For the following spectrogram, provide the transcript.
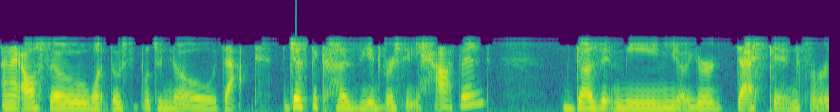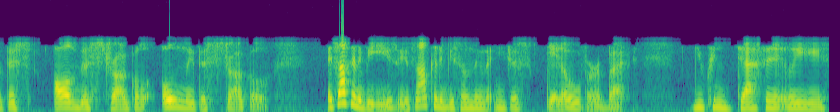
and I also want those people to know that just because the adversity happened doesn't mean, you know, you're destined for this all this struggle, only this struggle. It's not going to be easy. It's not going to be something that you just get over, but you can definitely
